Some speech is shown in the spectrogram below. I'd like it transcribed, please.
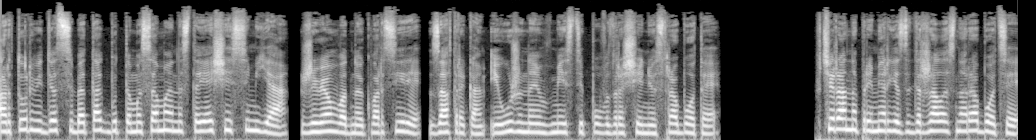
Артур ведет себя так, будто мы самая настоящая семья, живем в одной квартире, завтракаем и ужинаем вместе по возвращению с работы. Вчера, например, я задержалась на работе,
